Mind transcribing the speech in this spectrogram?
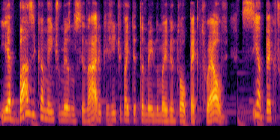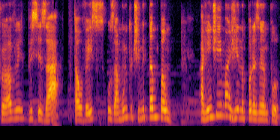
e é basicamente o mesmo cenário que a gente vai ter também numa eventual Pac-12, se a Pac-12 precisar, talvez usar muito time tampão. A gente imagina, por exemplo,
